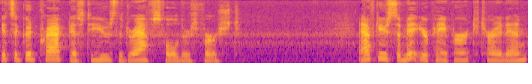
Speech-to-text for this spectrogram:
It's a good practice to use the drafts folders first. After you submit your paper to Turnitin,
